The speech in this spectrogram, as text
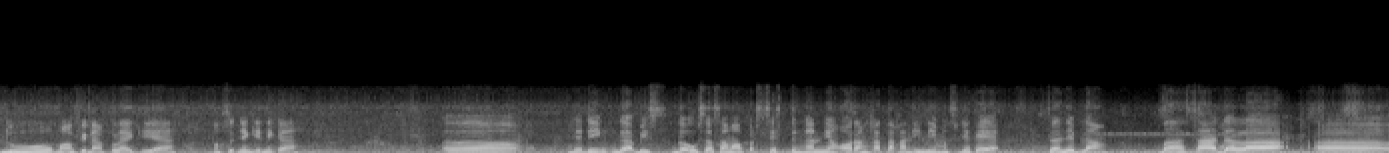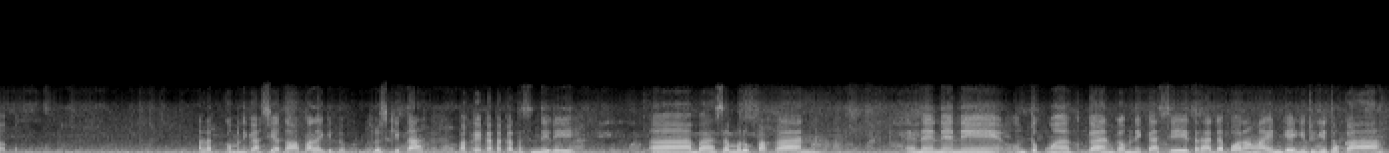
No, maafin aku lagi ya. Maksudnya gini kak. Eh, jadi nggak bis nggak usah sama persis dengan yang orang katakan ini. Maksudnya kayak jalan dia bilang bahasa adalah uh, alat komunikasi atau apa lah gitu. Terus kita pakai kata-kata sendiri. uh, bahasa merupakan nenek-nenek untuk melakukan komunikasi terhadap orang lain kayak gitu-gitu kak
